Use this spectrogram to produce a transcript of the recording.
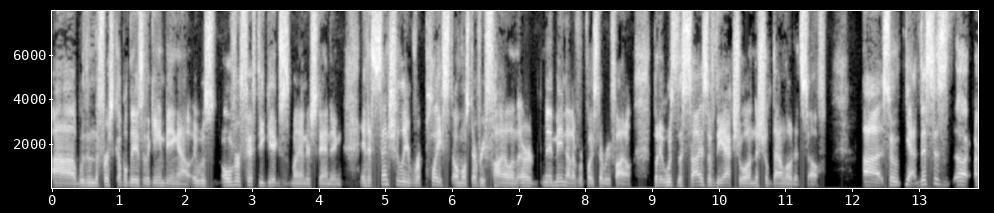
uh, within the first couple days of the game being out. It was over 50 gigs, is my understanding. It essentially replaced almost every file, in, or it may not have replaced every file, but it was the size of the actual initial download itself. Uh, so yeah, this is a, a,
